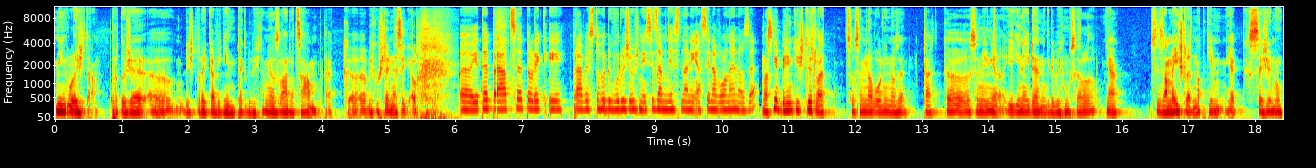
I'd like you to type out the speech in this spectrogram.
méně důležitá, protože uh, když to teďka vidím, tak kdybych to měl zvládat sám, tak uh, bych už tady neseděl. Je té práce tolik i právě z toho důvodu, že už nejsi zaměstnaný asi na volné noze? Vlastně během těch čtyř let, co jsem na volné noze, tak jsem neměl jediný den, kdybych musel nějak se zamýšlet nad tím, jak seženu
